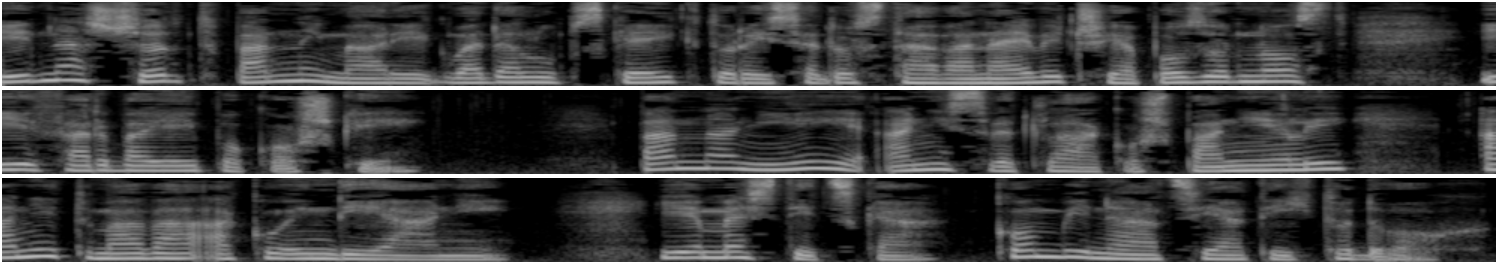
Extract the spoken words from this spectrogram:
Jedna z črt panny Márie Guadalupskej, ktorej sa dostáva najväčšia pozornosť, je farba jej pokožky. Panna nie je ani svetlá ako Španieli, ani tmavá ako Indiáni. Je mestická, kombinácia týchto dvoch.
